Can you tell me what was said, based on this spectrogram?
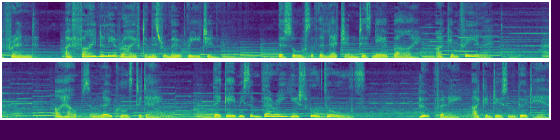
friend. I finally arrived in this remote region. The source of the legend is nearby. I can feel it. I helped some locals today. They gave me some very useful tools. Hopefully, I can do some good here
